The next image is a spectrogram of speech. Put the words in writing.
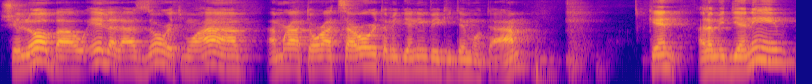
שלא באו אלא לעזור את מואב אמרה התורה צרור את המדיינים והכיתם אותם כן, על המדיינים,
